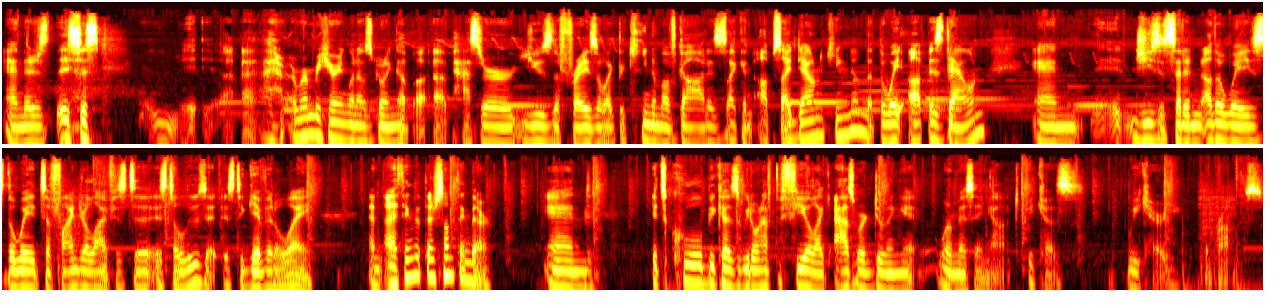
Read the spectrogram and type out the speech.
And there's it's Yeah. just I, remember hearing when I was growing up, a, a pastor use the phrase of like the kingdom of God is like an upside down kingdom, that the way up is down. And Jesus said it in other ways, the way to find your life is to is to lose it, is to give it away. And I think that there's something there. And it's cool because we don't have to feel like as we're doing it, we're missing out because we carry the promise.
